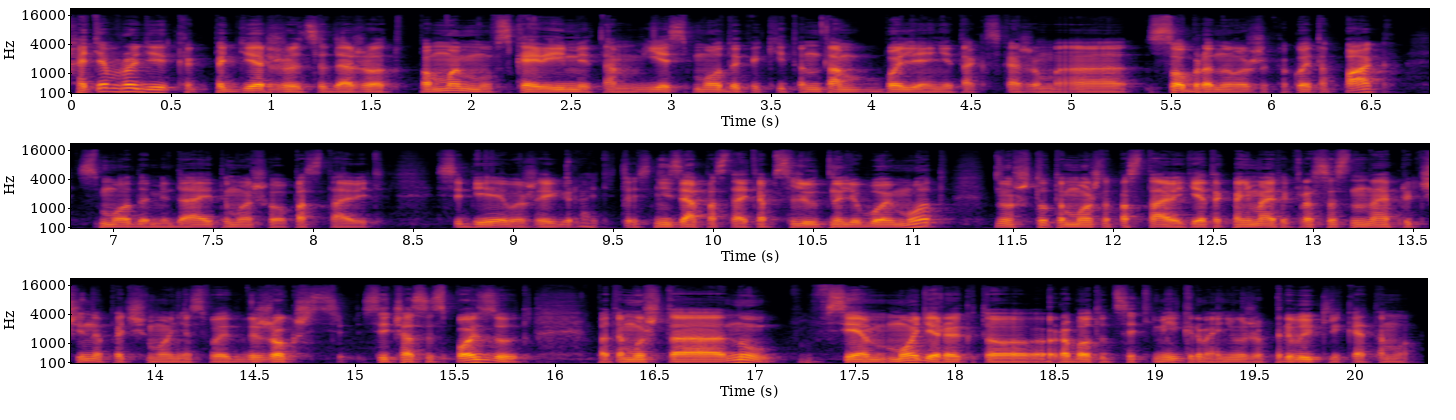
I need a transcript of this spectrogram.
Хотя вроде как поддерживается даже, вот, по-моему, в Skyrim там есть моды какие-то, ну там более, не так скажем, э, собраны уже какой какой-то пак с модами, да, и ты можешь его поставить себе и уже играть. То есть нельзя поставить абсолютно любой мод, но что-то можно поставить. Я так понимаю, это как раз основная причина, почему они свой движок сейчас используют, потому что, ну, все модеры, кто работают с этими играми, они уже привыкли к этому.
